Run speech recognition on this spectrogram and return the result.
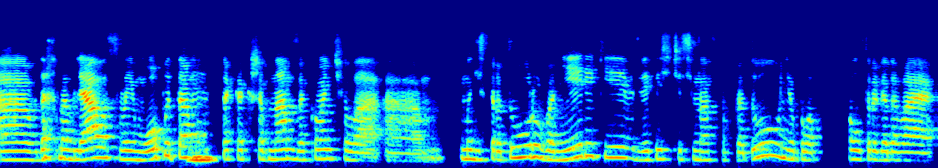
а, вдохновляла своим опытом, так как Шабнам закончила магистратуру в Америке в 2017 году. У нее была полуторагодовая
